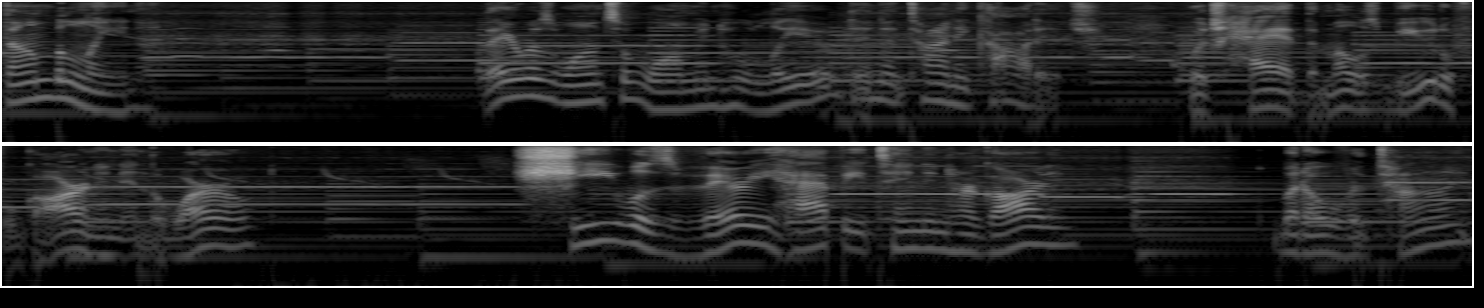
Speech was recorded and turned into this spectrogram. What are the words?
Thumbelina. There was once a woman who lived in a tiny cottage, which had the most beautiful garden in the world. She was very happy tending her garden, but over time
